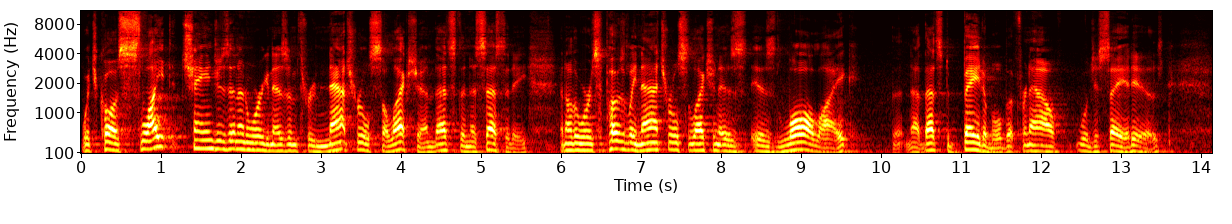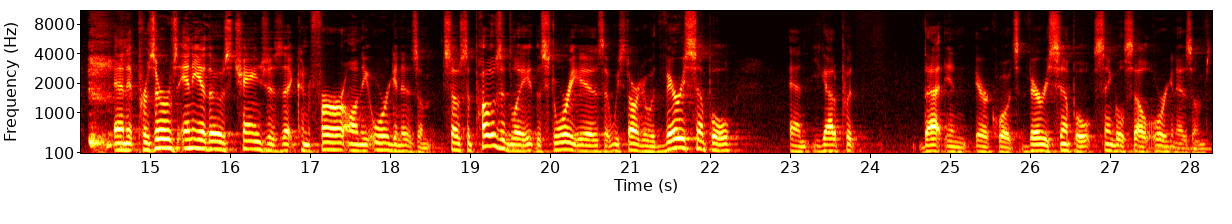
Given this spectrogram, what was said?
which cause slight changes in an organism through natural selection, that's the necessity. In other words, supposedly natural selection is, is law like. Now, that's debatable, but for now, we'll just say it is and it preserves any of those changes that confer on the organism. So, supposedly, the story is that we started with very simple, and you got to put that in air quotes, very simple single cell organisms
